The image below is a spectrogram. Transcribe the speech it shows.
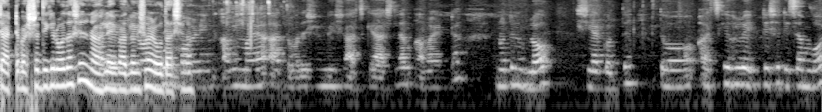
চারটে পাঁচটার দিকে রোদ আসে, না হলে বাদ বাকি সময় রোদ আসে না। আমি মায়া, আর তোমাদের সঙ্গে আজকে আসলাম আমার একটা নতুন ব্লগ শেয়ার করতে। তো আজকে হলো একত্রিশে ডিসেম্বর,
